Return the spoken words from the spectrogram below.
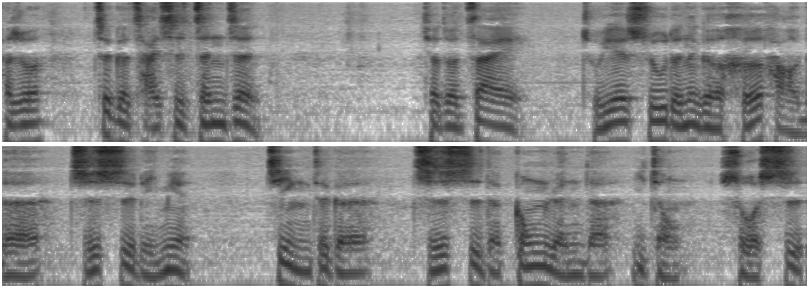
他说这个才是真正叫做在主耶稣的那个和好的执事里面尽这个执事的工人的一种所事，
